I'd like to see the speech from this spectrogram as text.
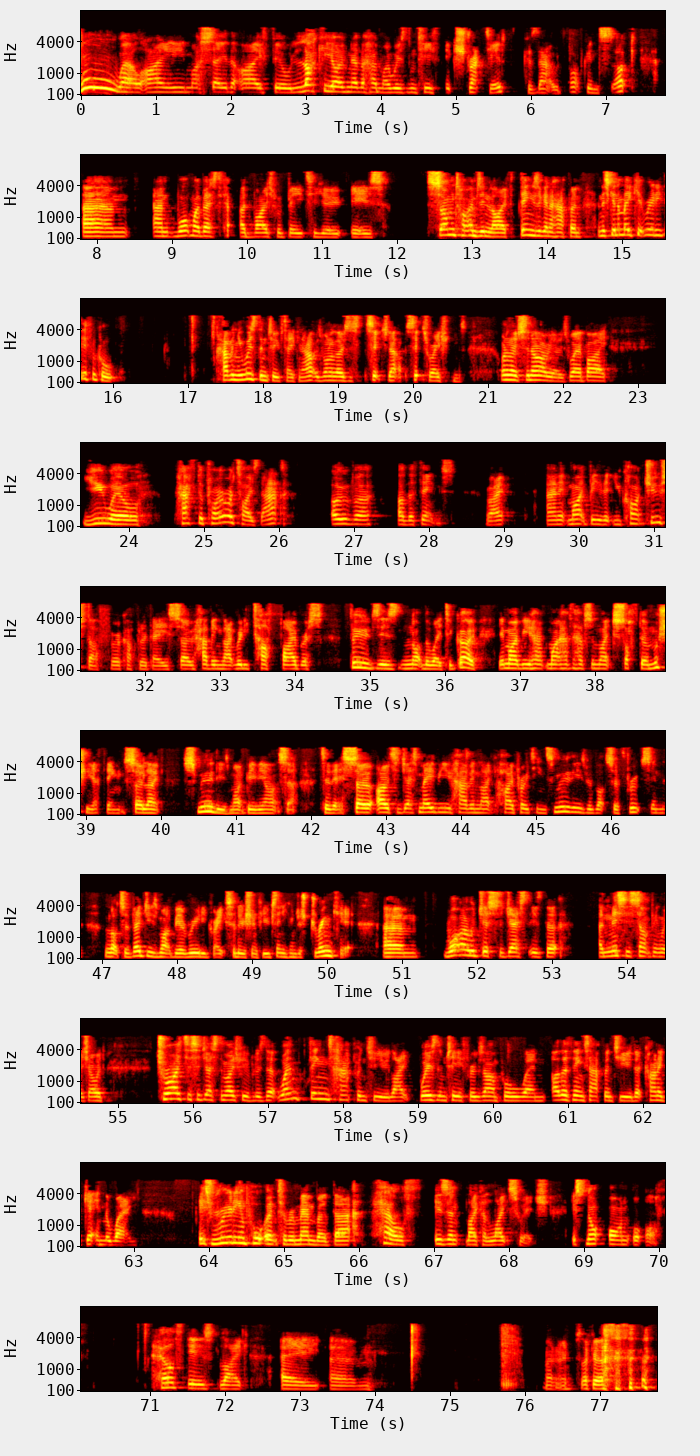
Well, I must say that I feel lucky I've never had my wisdom teeth extracted because that would fucking suck. Um, and what my best advice would be to you is sometimes in life things are going to happen and it's going to make it really difficult. Having your wisdom tooth taken out is one of those situations, one of those scenarios whereby you will have to prioritize that over other things, right? And it might be that you can't chew stuff for a couple of days. So having like really tough fibrous foods is not the way to go. It might be you have, might have to have some like softer, mushier things. So like smoothies might be the answer to this. So I would suggest maybe you having like high protein smoothies with lots of fruits and lots of veggies might be a really great solution for you because then you can just drink it. Um, what I would just suggest is that, and this is something which I would try to suggest to most people is that when things happen to you, like wisdom teeth, for example, when other things happen to you that kind of get in the way, it's really important to remember that health isn't like a light switch. It's not on or off. Health is like a um, I don't know. It's like a.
